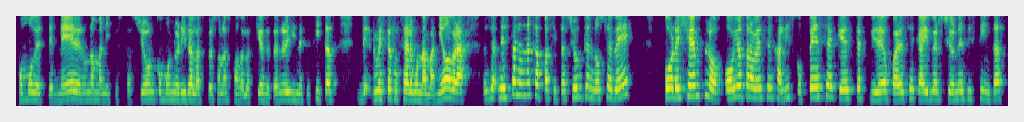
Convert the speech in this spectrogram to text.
cómo detener en una manifestación, cómo no herir a las personas cuando las quieres detener y necesitas, de, necesitas hacer alguna maniobra. O sea, necesitan una capacitación que no se ve por ejemplo, hoy otra vez en Jalisco, pese a que este video parece que hay versiones distintas,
